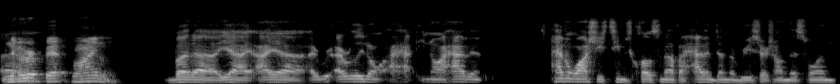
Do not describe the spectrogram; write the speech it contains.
Um, Never bet blindly. But uh, yeah, I I, uh, I, re- I really don't. I ha- you know I haven't haven't watched these teams close enough. I haven't done the research on this one.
